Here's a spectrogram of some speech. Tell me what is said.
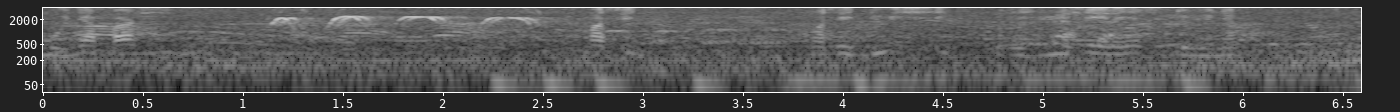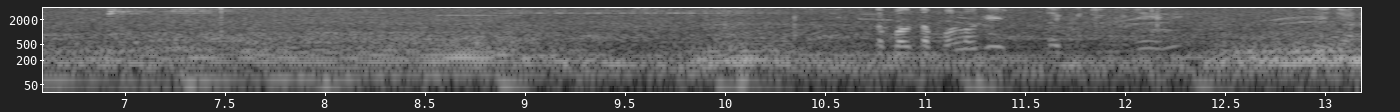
bumbunya pas. Masih masih juicy masih juicy ininya si cuminya tebal-tebal lagi daging cuminya ini. Pastinya.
